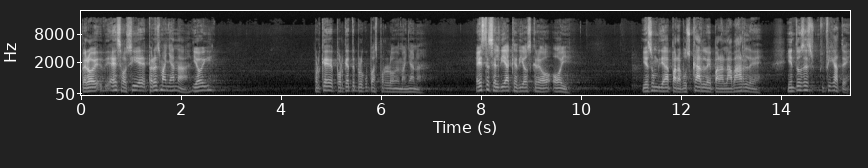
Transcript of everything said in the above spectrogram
Pero eso, sí, eh, pero es mañana. ¿Y hoy? ¿Por qué, ¿Por qué te preocupas por lo de mañana? Este es el día que Dios creó hoy. Y es un día para buscarle, para alabarle. Y entonces, fíjate,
